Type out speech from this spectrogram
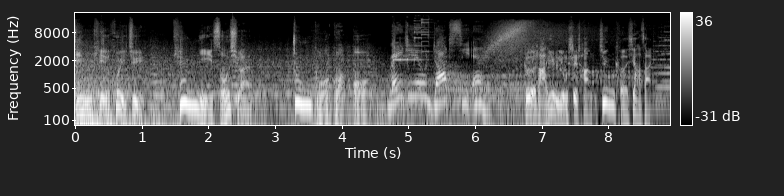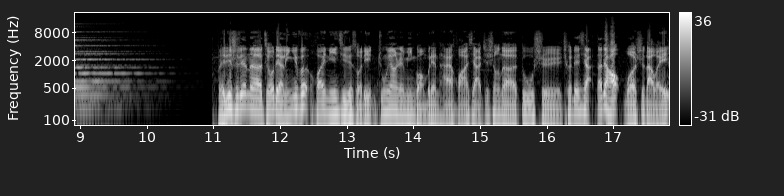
精品汇聚，听你所选，中国广播。radio.dot.cn，。各大应用市场均可下载。北京时间的九点零一分，欢迎您继续锁定中央人民广播电台华夏之声的《都市车天下》。大家好，我是大为。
